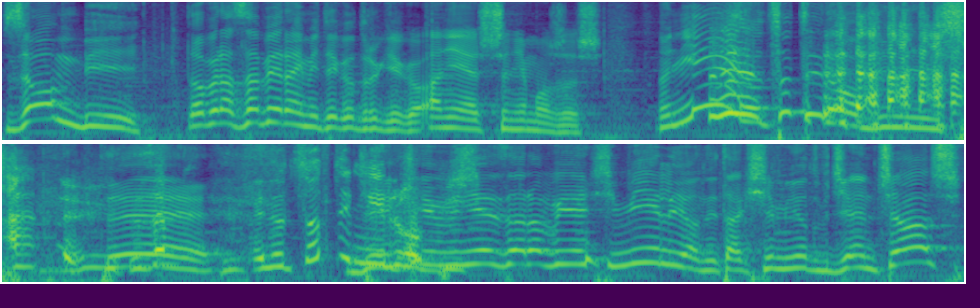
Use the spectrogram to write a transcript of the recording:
Zombie! Dobra, zabieraj mi tego drugiego. A nie, jeszcze nie możesz. No nie, no co ty robisz? Ty! Ej, no co ty mi Dzięki robisz? mnie zarobiłeś milion i tak się mi odwdzięczasz?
